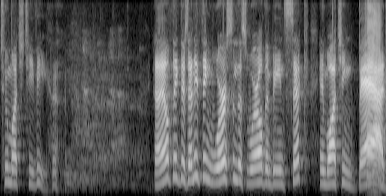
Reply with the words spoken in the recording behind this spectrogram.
too much TV. and I don't think there's anything worse in this world than being sick and watching bad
